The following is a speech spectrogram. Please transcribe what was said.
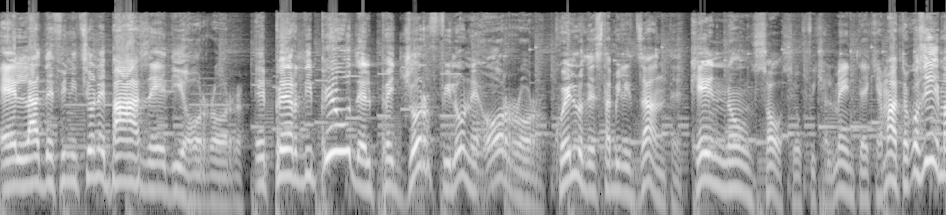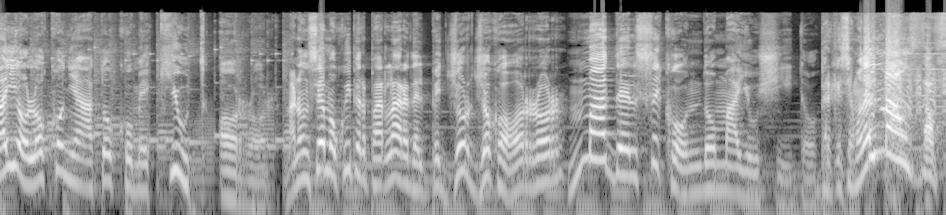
È la definizione base di horror. E per di più del peggior filone horror, quello destabilizzante, che non so se ufficialmente è chiamato così, ma io l'ho coniato come cute horror. Ma non siamo qui per parlare del peggior gioco horror, ma del secondo mai uscito. Perché siamo nel Mouth of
